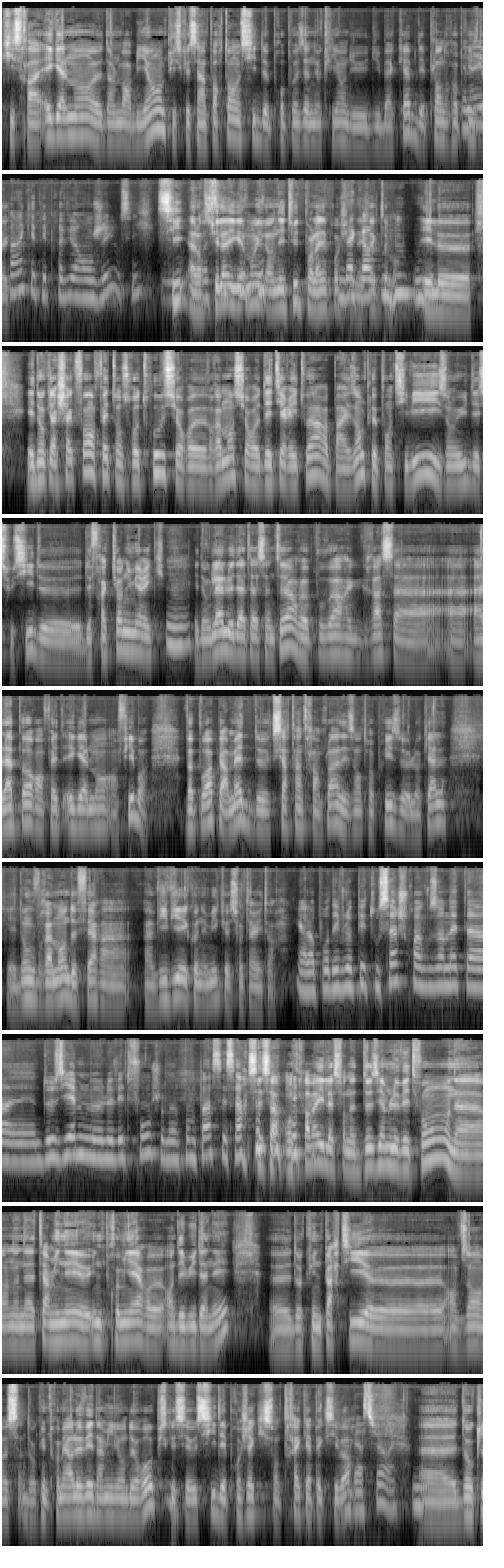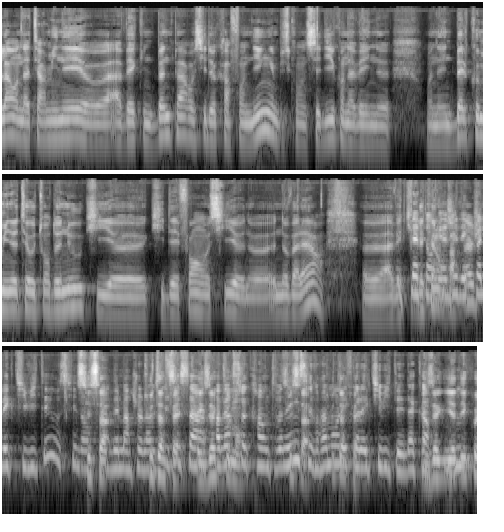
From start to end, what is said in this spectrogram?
qui sera également dans le Morbihan, puisque c'est important aussi de proposer à nos clients du, du backup, des plans de reprise. Il n'y en avait pas un qui était prévu à Angers aussi? Si, alors celui-là également, il est en étude pour l'année prochaine, exactement. Mhm, mhm. Et le et donc à chaque fois, en fait, on se retrouve sur vraiment sur des territoires. Par exemple, le Pontivy, ils ont eu des soucis de, de fracture numérique. Mhm. Et donc là, le data center va pouvoir, grâce à, à, à l'apport en fait également en fibre, va pouvoir permettre de certains tremplins à des entreprises locales et donc vraiment de faire un, un vivier économique sur le territoire. Et alors pour développer tout ça, je crois que vous en êtes à deuxième levée de fonds, je ne me trompe pas, c'est ça C'est ça. On travaille là sur notre deuxième levée de fonds. On a, on en a terminé une première euh, en début d'année, euh, donc une partie euh, en faisant donc une première levée d'un million d'euros, puisque c'est aussi des projets qui sont très capexivores. Bien sûr. Euh, donc là, on a terminé euh, avec une bonne part aussi de crowdfunding, puisqu'on s'est dit qu'on avait une, on a une belle communauté autour de nous qui qui défend aussi nos, nos, valeurs, avec lesquelles on partage. des collectivités aussi dans cette démarche-là. C'est ça. À travers ce crowdfunding, c'est vraiment les collectivités. D'accord. Il y a des mhm.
